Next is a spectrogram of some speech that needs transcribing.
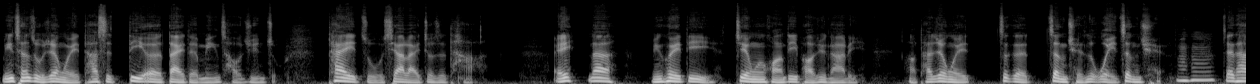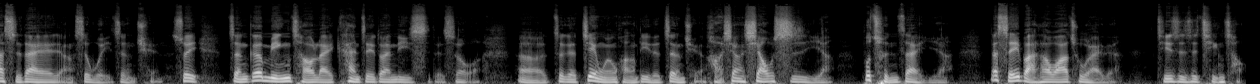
明成祖认为他是第二代的明朝君主，太祖下来就是他。哎，那明惠帝建文皇帝跑去哪里啊？他认为。这个政权是伪政权，在他时代来讲是伪政权，所以整个明朝来看这段历史的时候啊，呃，这个建文皇帝的政权好像消失一样，不存在一样。那谁把他挖出来的？其实是清朝。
